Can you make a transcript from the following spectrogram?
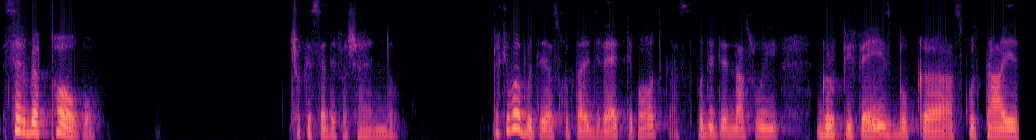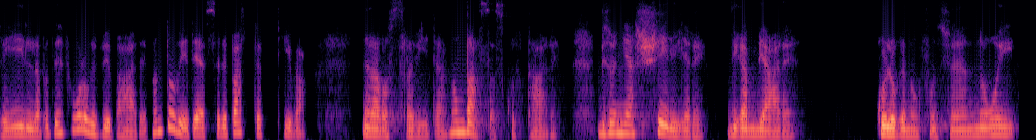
serve a poco ciò che state facendo. Perché voi potete ascoltare diretti, podcast, potete andare sui gruppi Facebook, ascoltare reel, potete fare quello che vi pare, ma dovete essere parte attiva nella vostra vita. Non basta ascoltare, bisogna scegliere di cambiare quello che non funziona a noi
